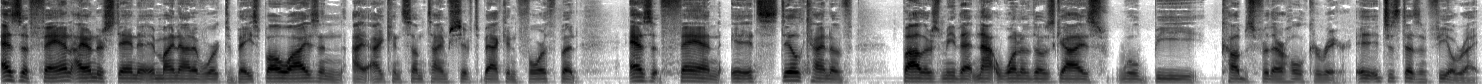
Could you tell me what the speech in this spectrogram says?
as a fan, I understand it, it might not have worked baseball wise, and I, I can sometimes shift back and forth, but as a fan, it still kind of bothers me that not one of those guys will be Cubs for their whole career. It, just doesn't feel right.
